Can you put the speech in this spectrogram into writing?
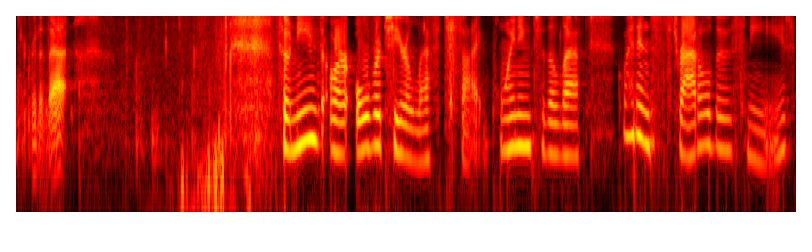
get rid of that. So knees are over to your left side, pointing to the left. Go ahead and straddle those knees.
